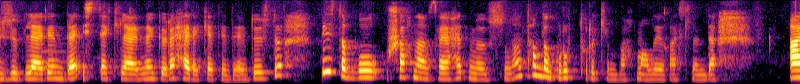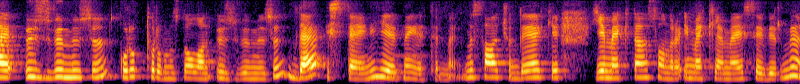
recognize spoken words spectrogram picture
üzvlərin də istəklərinə görə hərəkət edək, düzdür? Biz də bu uşaqla səyahət mövzusuna tam da qrup turu kimi baxmalıyıq əslində. Üzvümüzün, qrup turumuzda olan üzvümüzün də istəyini yerinə yetirmək. Məsəl üçün deyək ki, yeməkdən sonra iməkləməyi sevirmi?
